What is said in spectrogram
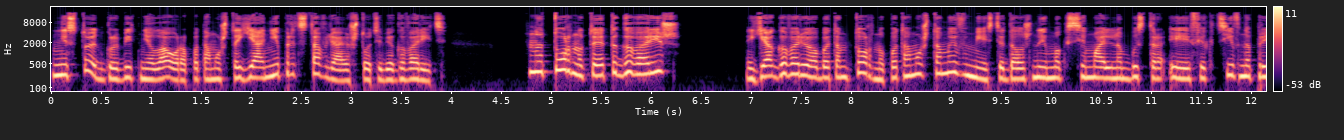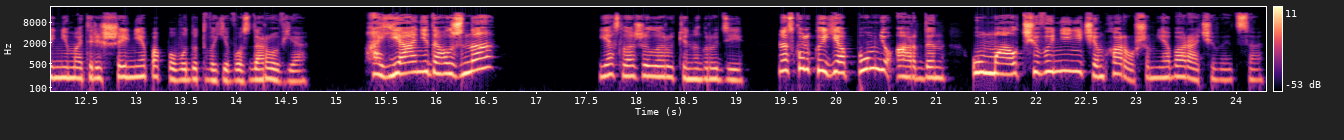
«Не стоит грубить мне, Лаура, потому что я не представляю, что тебе говорить». «Но Торну ты это говоришь?» «Я говорю об этом Торну, потому что мы вместе должны максимально быстро и эффективно принимать решения по поводу твоего здоровья». «А я не должна?» Я сложила руки на груди. Насколько я помню, Арден, умалчивание ничем хорошим не оборачивается.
